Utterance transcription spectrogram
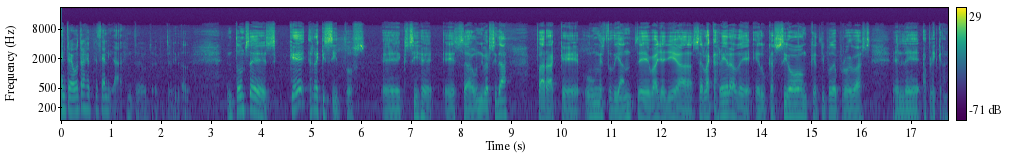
entre otras especialidades. Entre otras especialidades. Entonces, ¿qué requisitos eh, exige esa universidad para que un estudiante vaya allí a hacer la carrera de educación? ¿Qué tipo de pruebas eh, le aplican?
